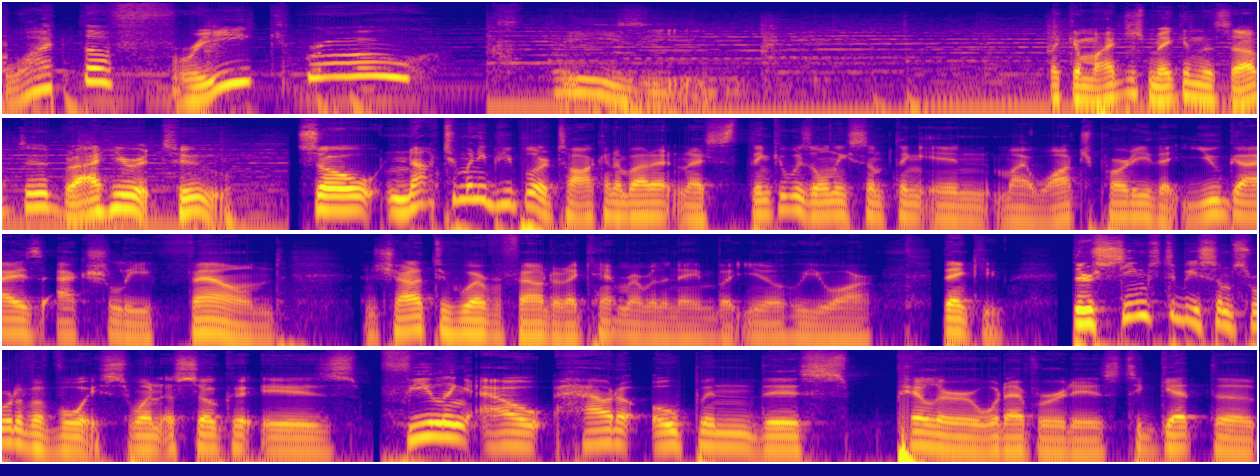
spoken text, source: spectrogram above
What the freak, bro? Crazy. Like, am I just making this up, dude? But I hear it too. So, not too many people are talking about it, and I think it was only something in my watch party that you guys actually found. And shout out to whoever found it. I can't remember the name, but you know who you are. Thank you. There seems to be some sort of a voice when Ahsoka is feeling out how to open this pillar or whatever it is to get the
